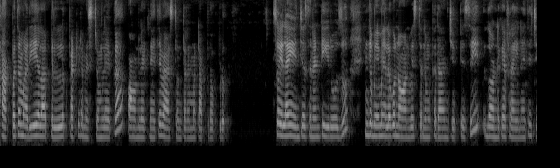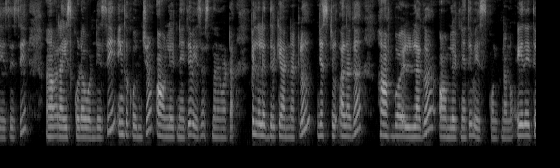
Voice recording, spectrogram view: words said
కాకపోతే మరీ అలా పిల్లలకు పెట్టడం ఇష్టం లేక ఆమ్లెట్ని అయితే వేస్తుంటారనమాట అప్పుడప్పుడు. సో ఇలా ఏం చేశానంటే ఈరోజు ఇంకా మేము ఎలాగో నాన్ వెజ్ తినాం కదా అని చెప్పేసి దొండకాయ ఫ్రైని అయితే చేసేసి రైస్ కూడా వండేసి ఇంకా కొంచెం ఆమ్లెట్ని అయితే వేసేస్తున్నాను అనమాట పిల్లలిద్దరికీ అన్నట్లు జస్ట్ అలాగా హాఫ్ బాయిల్ లాగా ఆమ్లెట్ని అయితే వేసుకుంటున్నాను. ఏదైతే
